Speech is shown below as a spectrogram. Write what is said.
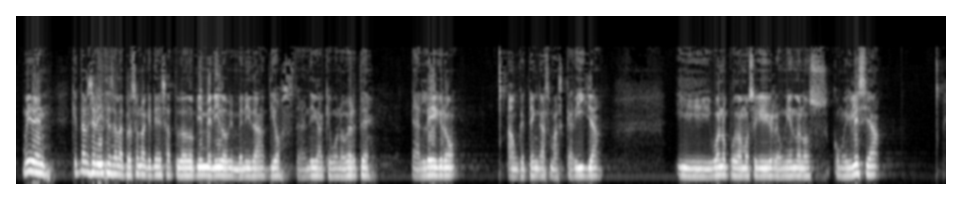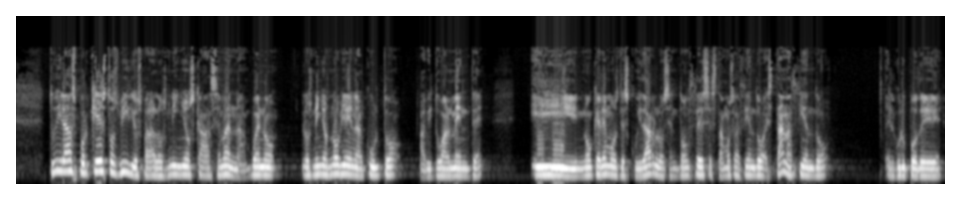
Muy bien, ¿qué tal si le dices a la persona que tienes a tu lado, bienvenido, bienvenida, Dios te bendiga, qué bueno verte, me alegro, aunque tengas mascarilla, y bueno, podamos seguir reuniéndonos como iglesia. Tú dirás, ¿por qué estos vídeos para los niños cada semana? Bueno, los niños no vienen al culto habitualmente y no queremos descuidarlos, entonces estamos haciendo, están haciendo el grupo de,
